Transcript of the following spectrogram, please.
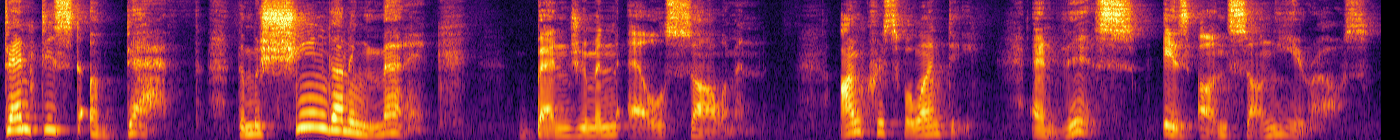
dentist of death. The machine gunning medic. Benjamin L. Salomon. I'm Chris Valenti, and this is Unsung Heroes.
